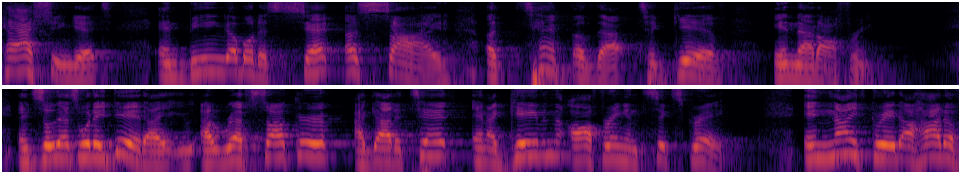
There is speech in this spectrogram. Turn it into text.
cashing it, and being able to set aside a tenth of that to give in that offering. And so that's what I did. I, I ref soccer, I got a tenth, and I gave the offering in sixth grade. In ninth grade, I had a,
